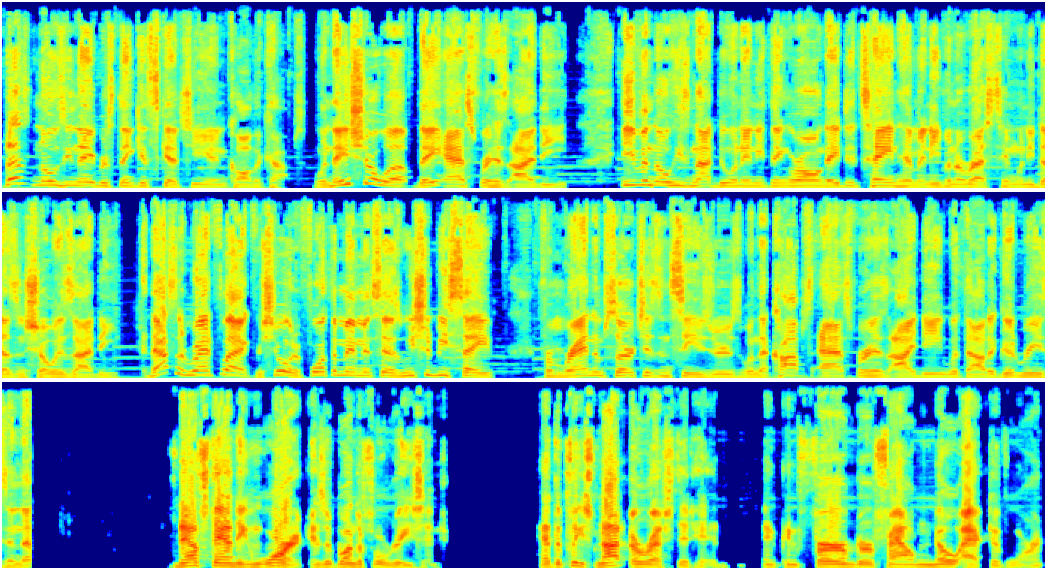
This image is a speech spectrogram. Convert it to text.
Plus, nosy neighbors think it's sketchy and call the cops. When they show up, they ask for his ID. Even though he's not doing anything wrong, they detain him and even arrest him when he doesn't show his ID. That's a red flag for sure. The Fourth Amendment says we should be safe from random searches and seizures. When the cops ask for his ID without a good reason, An outstanding warrant is a wonderful reason. Had the police not arrested him and confirmed or found no active warrant,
